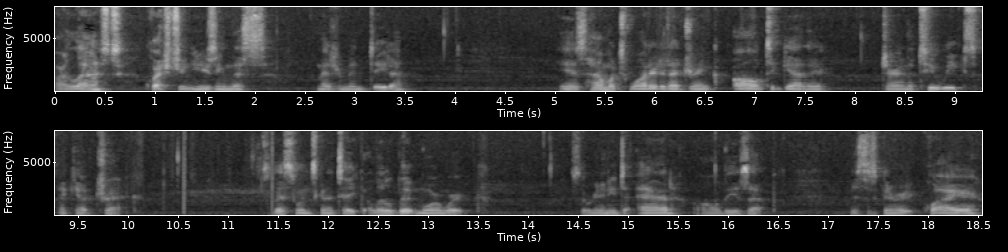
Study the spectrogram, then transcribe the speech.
Our last question using this measurement data is how much water did I drink altogether during the two weeks I kept track? So this one's going to take a little bit more work. So we're going to need to add all these up. This is going to require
